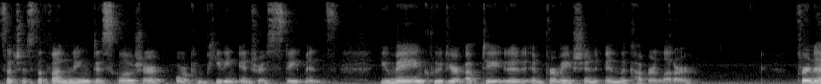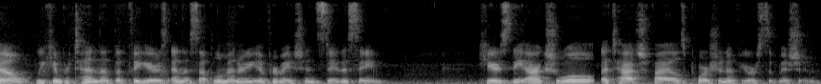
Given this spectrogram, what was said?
such as the funding disclosure or competing interest statements, you may include your updated information in the cover letter. For now, we can pretend that the figures and the supplementary information stay the same. Here's the actual attached files portion of your submission.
